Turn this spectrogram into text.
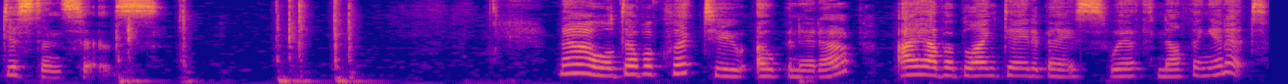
Distances. Now we'll double click to open it up. I have a blank database with nothing in it.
